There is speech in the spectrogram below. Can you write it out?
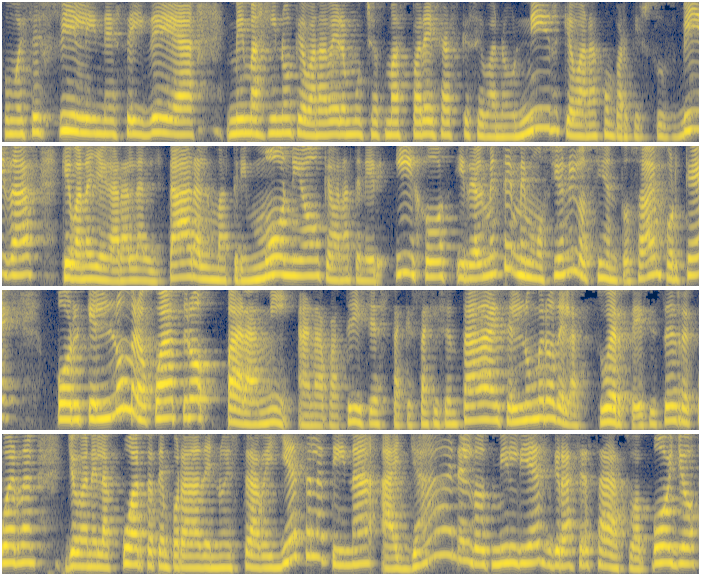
como ese feeling, esa idea. Me imagino que van a haber muchas más parejas que se van a unir, que van a compartir sus vidas, que van a llegar al altar, al matrimonio, que van a tener hijos y realmente me emociono y lo siento. ¿Saben por qué? Porque el número 4, para mí, Ana Patricia, esta que está aquí sentada, es el número de la suerte. Si ustedes recuerdan, yo gané la cuarta temporada de Nuestra Belleza Latina allá el 2010 gracias a su apoyo,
